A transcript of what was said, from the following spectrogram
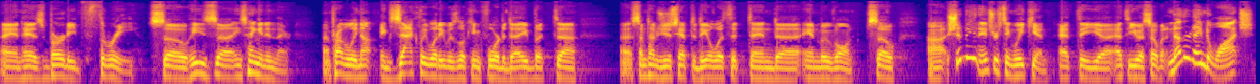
and has birdied three. So he's uh, he's hanging in there. Uh, probably not exactly what he was looking for today, but uh, uh sometimes you just have to deal with it and uh, and move on. So uh, should be an interesting weekend at the at the U.S. Open. Another name to watch,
